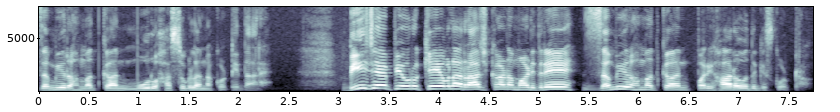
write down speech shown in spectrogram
ಜಮೀರ್ ಅಹಮದ್ ಖಾನ್ ಮೂರು ಹಸುಗಳನ್ನು ಕೊಟ್ಟಿದ್ದಾರೆ. ಬಿಜೆಪಿಯವರು ಕೇವಲ ರಾಜಕಾರಣ ಮಾಡಿದರೆ ಜಮೀರ್ ಅಹಮದ್ ಖಾನ್ ಪರಿಹಾರ ಒದಗಿಸಿಕೊಟ್ರು.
